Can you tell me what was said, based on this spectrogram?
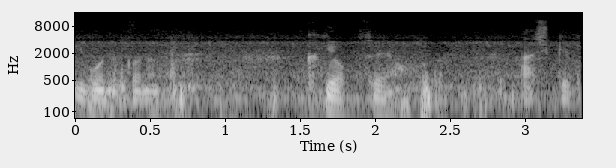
이번에 거는 그게 없어요. 아쉽게도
